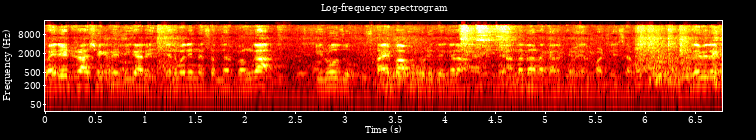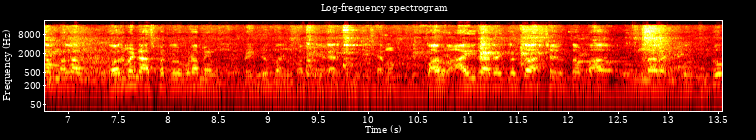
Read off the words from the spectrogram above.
వైరెడ్డి రాజశేఖర రెడ్డి గారి జన్మదిన సందర్భంగా ఈరోజు సాయిబాబు గుడి దగ్గర అన్నదాన కార్యక్రమం ఏర్పాటు చేశాము. అదేవిధంగా మళ్ళీ గవర్నమెంట్ హాస్పిటల్లో కూడా మేము బ్రెడ్ బంధు పంపిణీ కార్యక్రమం చేశాము. వారు ఆయురారోగ్యంతో అష్టంతో బాగా ఉండాలని కోరుకుంటూ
